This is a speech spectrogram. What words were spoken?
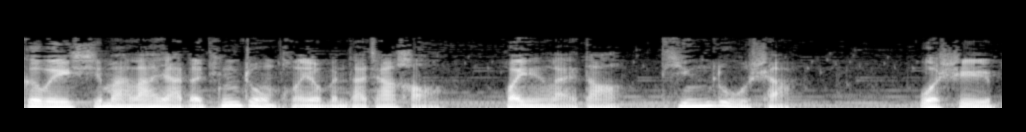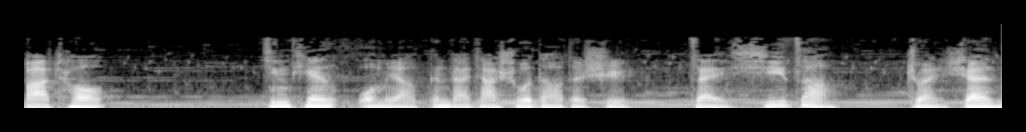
各位喜马拉雅的听众朋友们，大家好，欢迎来到听路上，我是巴超。今天我们要跟大家说到的是在西藏转山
